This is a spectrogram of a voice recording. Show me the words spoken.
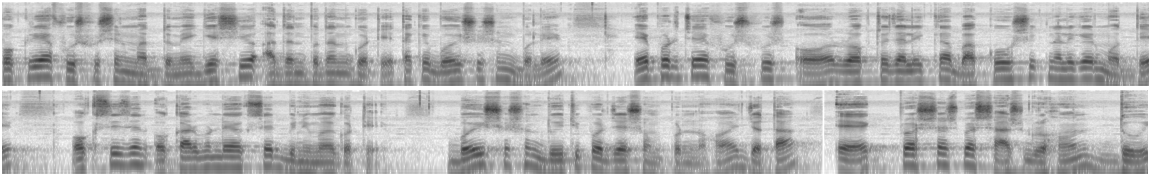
প্রক্রিয়া ফুসফুসের মাধ্যমে গ্যাসীয় আদান প্রদান ঘটে, তাকে বহিঃশ্বসন বলে। এ পর্যায়ে ফুসফুস ও রক্তজালিকা বা কৌশিক নালিকার মধ্যে অক্সিজেন ও কার্বন ডাইঅক্সাইড বিনিময় ঘটে। বহিঃশ্বসন দুইটি পর্যায়ে সম্পন্ন হয়, যথা এক, প্রশ্বাস বা শ্বাস গ্রহণ, দুই,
